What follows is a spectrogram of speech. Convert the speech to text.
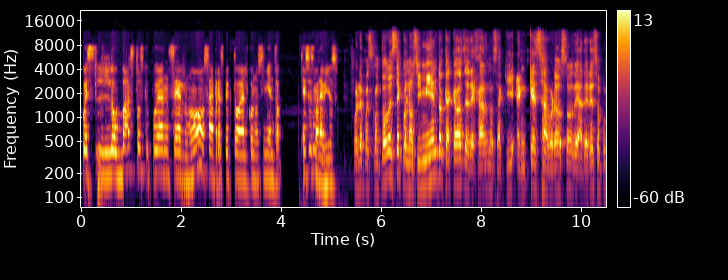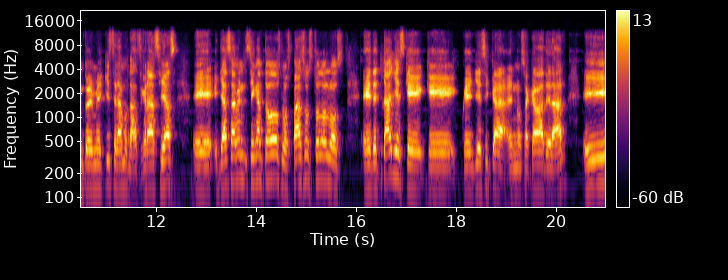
pues lo vastos que puedan ser, ¿no? O sea, respecto al conocimiento. Eso es maravilloso. Bueno, pues con todo este conocimiento que acabas de dejarnos aquí en Qué Sabroso de aderezo.mx, te damos las gracias. Eh, ya saben, sigan todos los pasos, todos los eh, detalles que, que, Jessica eh, nos acaba de dar y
